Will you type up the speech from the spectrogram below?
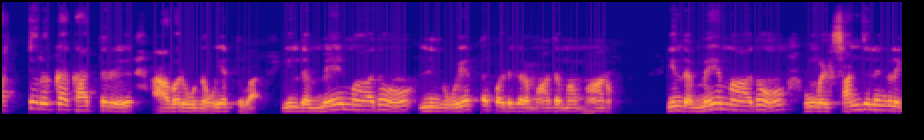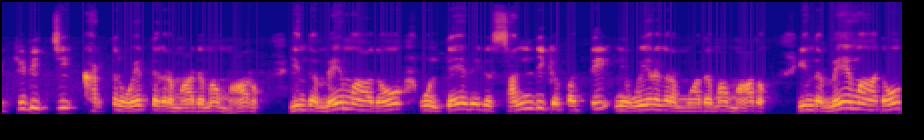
கர்த்தருக்கா காத்திரு. அவர் உன்னை உயர்த்துவார். இந்த மே மாதம் நீங்க உயர்த்தப்படுகிற மாதமா மாறும். இந்த மே மாதம் உங்கள் சஞ்சலங்களை கிடிச்சு கர்த்தர் உயர்த்துகிற மாதமா மாறும். இந்த மே மாதம் உன் தேவைகள் சந்திக்கப்பட்டு நீ உயர்கிற மாதமா மாதம். இந்த மே மாதம்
